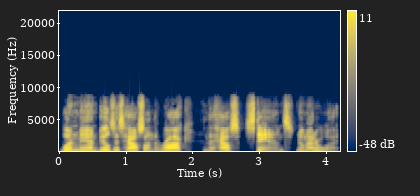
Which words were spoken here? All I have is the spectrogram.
One man builds his house on the rock, and the house stands no matter what.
